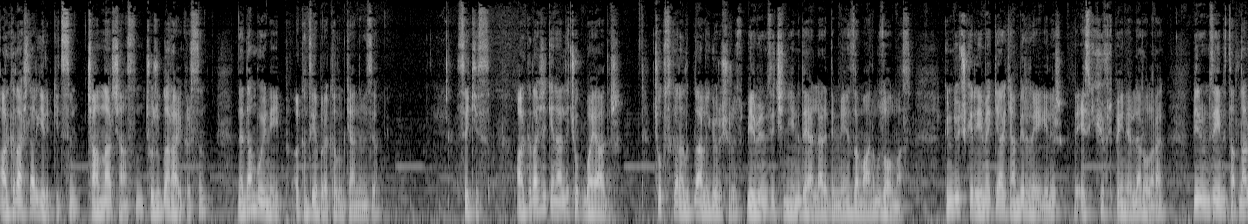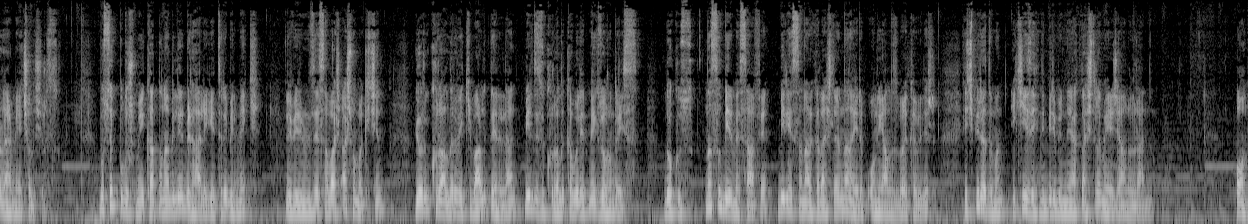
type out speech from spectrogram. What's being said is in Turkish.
Arkadaşlar gelip gitsin, çanlar çansın, çocuklar haykırsın. Neden boyun eğip akıntıya bırakalım kendimizi? 8. Arkadaşlık genelde çok bayağıdır. Çok sık aralıklarla görüşürüz. Birbirimiz için yeni değerler edinmeye zamanımız olmaz. Günde üç kere yemek yerken bir araya gelir ve eski küflü peynirler olarak birbirimize yeni tatlar vermeye çalışırız. Bu sık buluşmayı katlanabilir bir hale getirebilmek ve birbirimize savaş açmamak için görgü kuralları ve kibarlık denilen bir dizi kuralı kabul etmek zorundayız. 9. Nasıl bir mesafe bir insanı arkadaşlarından ayırıp onu yalnız bırakabilir? Hiçbir adımın iki zihni birbirine yaklaştıramayacağını öğrendim. 10.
